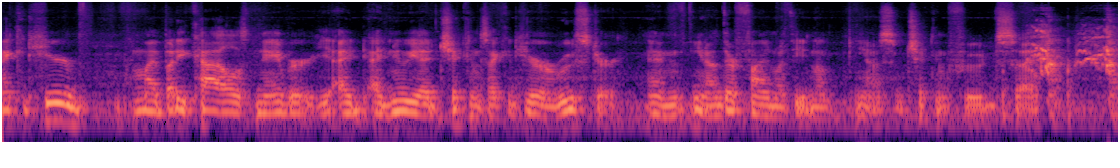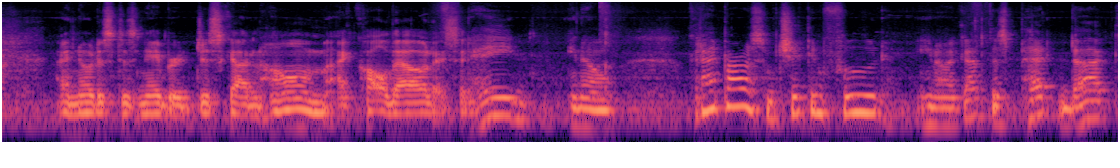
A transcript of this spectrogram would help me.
I could hear my buddy Kyle's neighbor. I, I knew he had chickens. I could hear a rooster, and you know they're fine with eating you know some chicken food. So I noticed his neighbor had just gotten home. I called out. I said, "Hey, you know, could I borrow some chicken food? You know, I got this pet duck."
